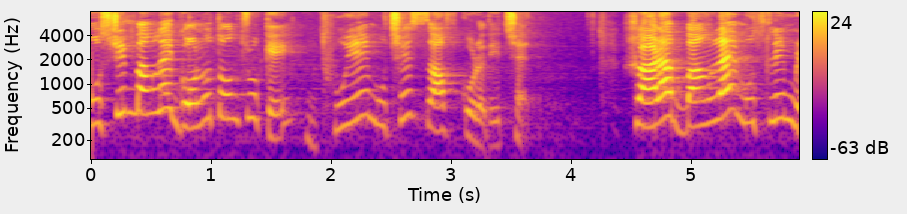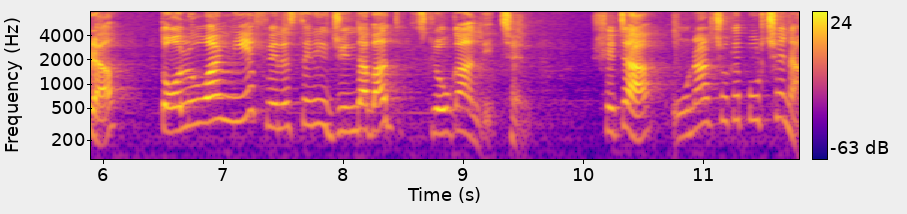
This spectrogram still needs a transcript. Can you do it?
পশ্চিমবাংলায় গণতন্ত্রকে ধুয়ে মুছে সাফ করে দিচ্ছেন। সারা বাংলায় মুসলিমরা তলোয়ার নিয়ে ফিলিস্তিনি জিন্দাবাদ স্লোগান দিচ্ছেন। সেটা ওনার চোখে পড়ছে না।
